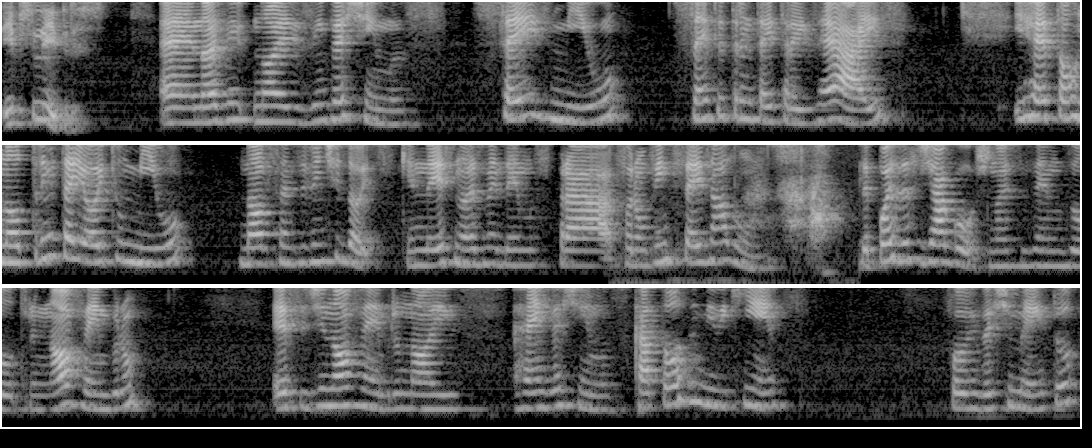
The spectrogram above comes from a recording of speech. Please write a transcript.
ipsilitris. É, nós, nós investimos R$ 6.133 e retornou 38.922, que nesse nós vendemos para foram 26 alunos. Depois desse de agosto, nós fizemos outro em novembro. Esse de novembro nós reinvestimos 14.500 foi o investimento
